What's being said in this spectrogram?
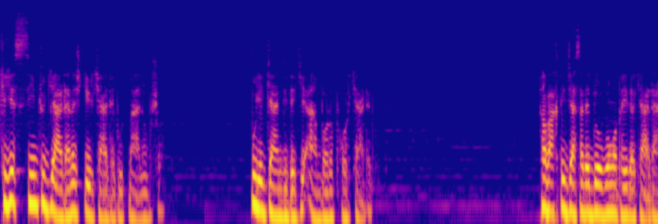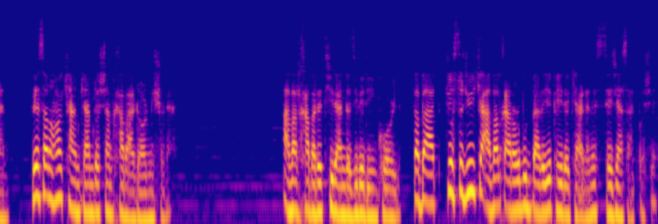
که یه سیم تو گردنش گیر کرده بود معلوم شد. بوی گندیدگی انبار رو پر کرده بود. تا وقتی جسد دوم رو پیدا کردن رسانه ها کم کم داشتن خبردار می شدن. اول خبر تیراندازی به دینکل و بعد جستجویی که اول قرار بود برای پیدا کردن سه جسد باشه.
